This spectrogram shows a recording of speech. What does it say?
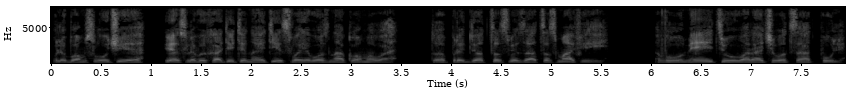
В любом случае, если вы хотите найти своего знакомого, то придется связаться с мафией. Вы умеете уворачиваться от пуль?»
